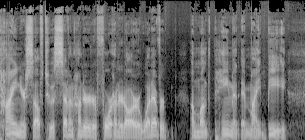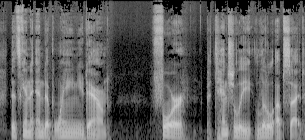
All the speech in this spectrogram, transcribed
tying yourself to a 700 or 400 dollar or whatever a month payment it might be that's going to end up weighing you down for potentially little upside.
